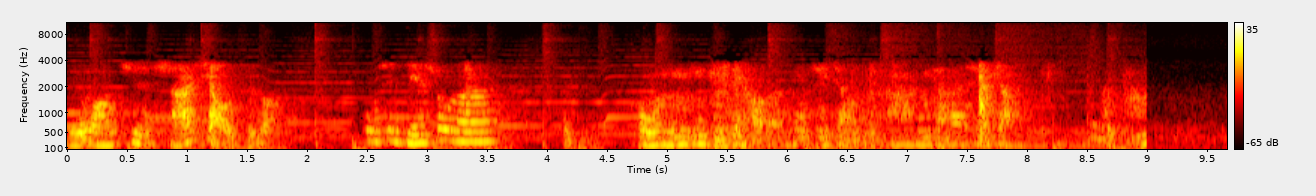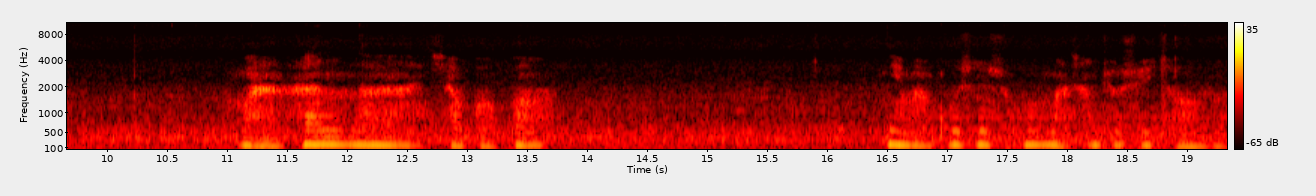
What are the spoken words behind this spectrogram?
国王是傻小子了。故事结束啦。哦，你已经准备好了，要睡觉了！你赶快睡觉。晚安啦，小宝宝。是说，马上就睡着了。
